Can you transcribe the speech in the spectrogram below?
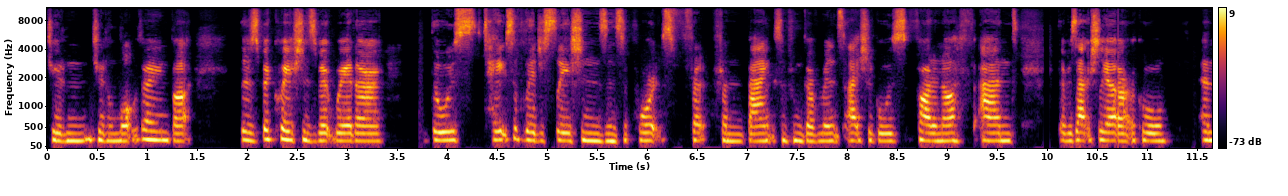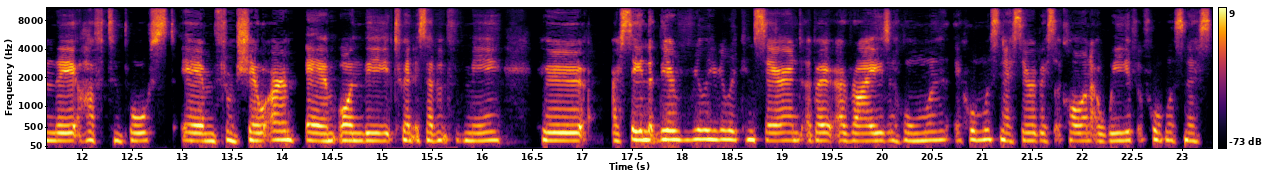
during during lockdown. But there's big questions about whether those types of legislations and supports fr- from banks and from governments actually goes far enough. And there was actually an article in the Huffington Post um, from Shelter um, on the 27th of May who are saying that they're really, really concerned about a rise in homeless, homelessness. They're basically calling it a wave of homelessness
